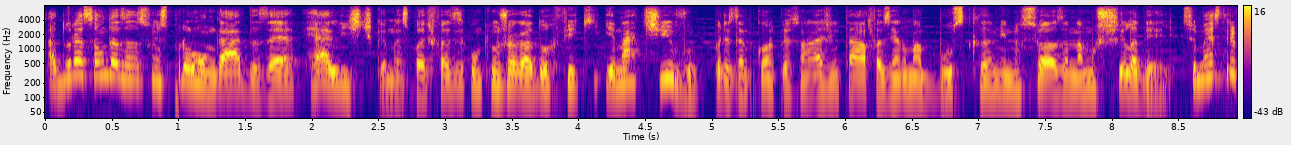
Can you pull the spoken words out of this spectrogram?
A duração das ações prolongadas é realística, mas pode fazer com que um jogador fique inativo, por exemplo, quando o personagem está fazendo uma busca minuciosa na mochila dele. Se o mestre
